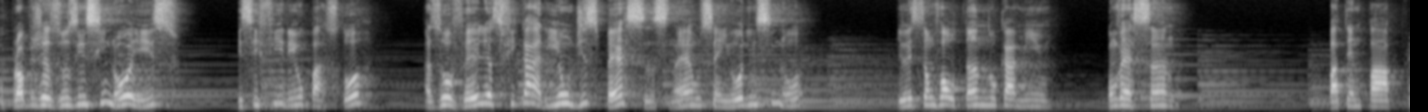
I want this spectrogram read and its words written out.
O próprio Jesus ensinou isso, que se feriu o pastor, as ovelhas ficariam dispersas, né? O Senhor ensinou. Eles estão voltando no caminho, conversando, batendo papo.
